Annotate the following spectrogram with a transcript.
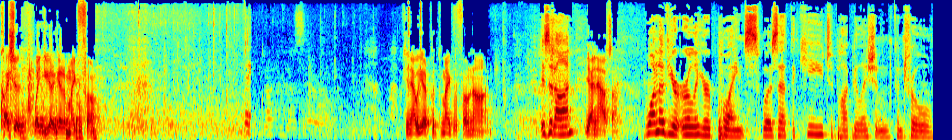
Question. Wait, you got to get a microphone. Thank you, Dr. Nocera. Okay, now we got to put the microphone on. Is it on? Yeah, now it's on. One of your earlier points was that the key to population control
